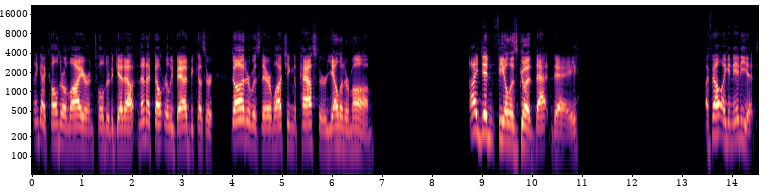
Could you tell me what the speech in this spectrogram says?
I think I called her a liar and told her to get out. And then I felt really bad because her daughter was there watching the pastor yell at her mom. I didn't feel as good that day. I felt like an idiot.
